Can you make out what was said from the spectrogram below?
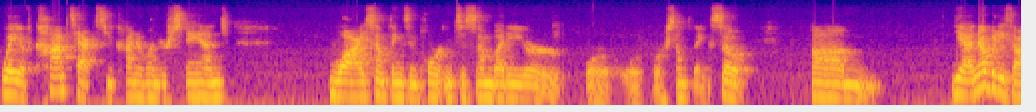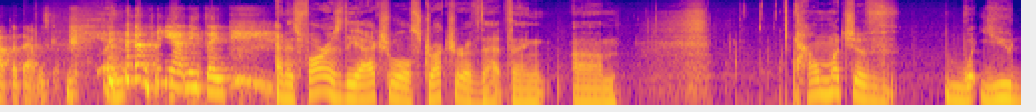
way of context you kind of understand why something's important to somebody or or or, or something. So um yeah nobody thought that that was going to be anything. And as far as the actual structure of that thing, um, how much of what you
